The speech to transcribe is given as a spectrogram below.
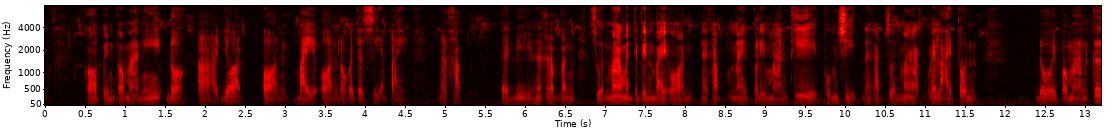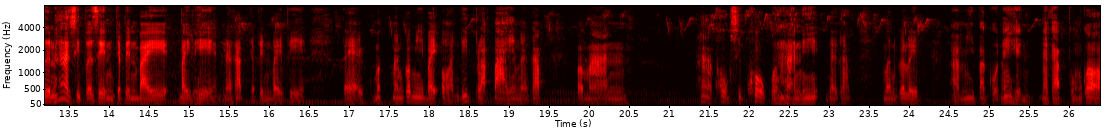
ก็เป็นประมาณนี้ดอกอยอดอ่อนใบอ่อนเราก็จะเสียไปนะครับ แต่ดีนะครับมันส่วนมากมันจะเป็นใบอ่อนนะครับ ในปริมาณที่ผมฉีดนะครับ ส่วนมากหลายๆต้น โดยประมาณเกิน 50%จะเป็นใบใบเพนะครับ จะเป็นใบเพ แต่มันก็มีใบอ่อนที่ประปายนะครับ ประมาณ 5 โคก 10 โคกประมาณนี้นะครับ มันก็เลยมีปรากฏให้เห็นนะครับ ผมก็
